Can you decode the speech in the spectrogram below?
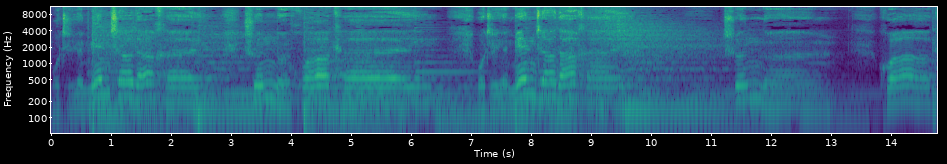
我只愿面朝大海，春暖花开。我只愿面朝大海，春暖花开。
